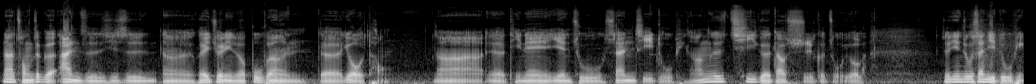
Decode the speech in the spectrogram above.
那从这个案子，其实呃可以确定说，部分的幼童那呃体内验出三级毒品，好像是七个到十个左右吧，就验出三级毒品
